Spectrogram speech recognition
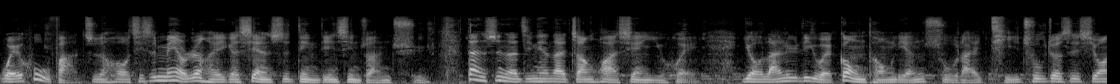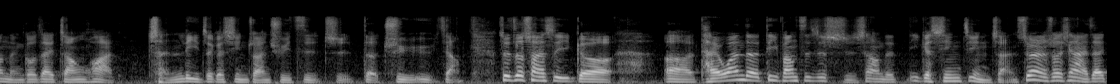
维护法之后，其实没有任何一个县市定定性专区。但是呢，今天在彰化县议会有蓝绿立委共同联署来提出，就是希望能够在彰化成立这个性专区自治的区域，这样。所以这算是一个呃台湾的地方自治史上的一个新进展。虽然说现在还在。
